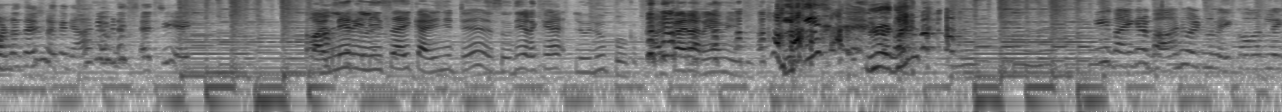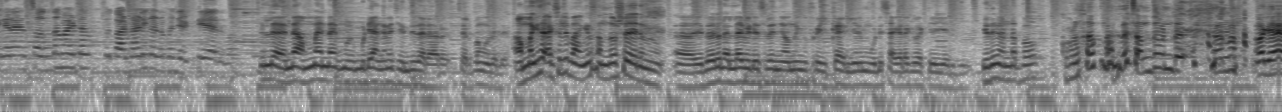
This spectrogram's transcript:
കോൺവെർസേഷൻ ഒക്കെ ഞാൻ ഇവിടെ ശശിയായി വള്ളി റിലീസായി കഴിഞ്ഞിട്ട് സുധി ഇടയ്ക്ക് ലുലു പോകും. ആൾക്കാരറിയാൻ വേണ്ടി. ഈ ഭയങ്കര ഭാനുമായിട്ടുള്ള മേക്ക് ഓവറിൽ ഇങ്ങനെ സ്വന്തമായിട്ട് കണ്ണാടി കണ്ടപ്പോ ഞെട്ടിയായിരുന്നു. ഇല്ല എന്റെ അമ്മ എന്റെ മുടി അങ്ങനെ ചിന്തി തരാറ് ചെറുപ്പം മുതൽ അമ്മയ്ക്ക് ആക്ച്വലി ഭയങ്കര സന്തോഷമായിരുന്നു. ഇതുവരെ എല്ലാ വീഡിയോസിലും ഞാൻ ഒന്നെങ്കിൽ ഫ്രീക്ക് ആയിരിക്കും മുടി സൈഡൊക്കെ വെട്ടിയായിരിക്കും ഇത് കണ്ടപ്പോ കൊള്ളാം നല്ല ചന്തമുണ്ട്. ഓക്കെ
